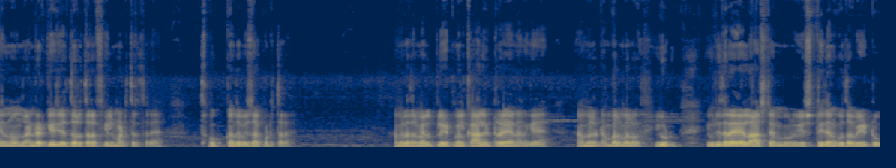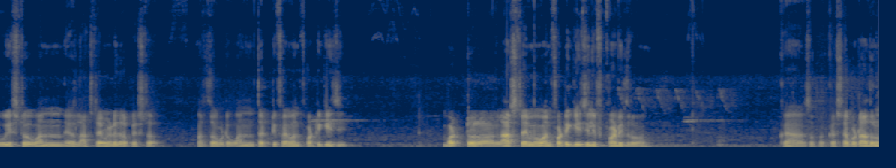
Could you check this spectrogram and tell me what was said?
ಏನು ಒಂದು ಹಂಡ್ರೆಡ್ ಕೆ ಜಿ ಎದ್ದವ್ರ ಥರ ಫೀಲ್ ಮಾಡ್ತಿರ್ತಾರೆ ತಪ್ಪಕ್ಕಂತ ಬಿಸಾಕ್ಬಿಡ್ತಾರೆ ಆಮೇಲೆ ಅದ್ರ ಮೇಲೆ ಪ್ಲೇಟ್ ಮೇಲೆ ಕಾಲಿಟ್ರೆ ನನಗೆ ಆಮೇಲೆ ಡಂಬಲ್ ಮೇಲೆ ಇವ್ರು ಇವರಿದ್ರೆ ಲಾಸ್ಟ್ ಟೈಮ್ ಎಷ್ಟು ಇದೆ ಗೊತ್ತಾ ವೆಯ್ಟು ಎಷ್ಟು ಒನ್ ಲಾಸ್ಟ್ ಟೈಮ್ ಹೇಳಿದ್ರಪ್ಪ ಎಷ್ಟೋ, ಮರ್ತೋಗ್ಬಿಟ್ಟು one thirty five one forty K G but last time one forty K G lift ಮಾಡಿದರು. ಕ ಸ್ವಲ್ಪ ಕಷ್ಟಪಟ್ಟು ಆದರೂ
